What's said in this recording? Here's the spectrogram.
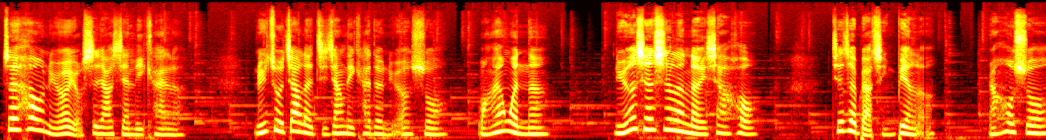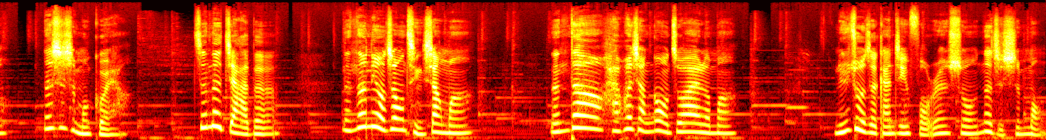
最后，女二有事要先离开了，女主叫了即将离开的女二说：“晚安，吻呢？”女二先是愣了一下，后接着表情变了，然后说：“那是什么鬼啊？真的假的？难道你有这种倾向吗？难道还幻想跟我做爱了吗？”女主则赶紧否认说：“那只是梦。”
